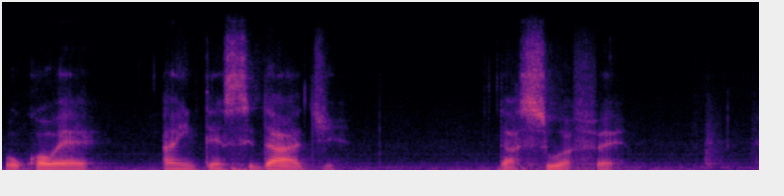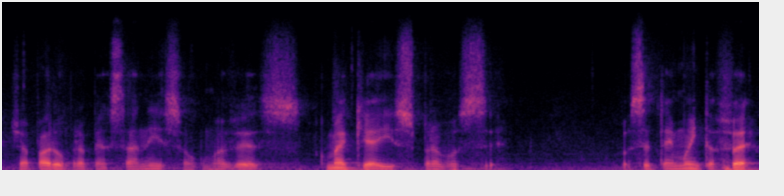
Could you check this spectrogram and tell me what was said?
Ou qual é a intensidade da sua fé? Já parou para pensar nisso alguma vez? Como é que é isso para você? Você tem muita fé?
